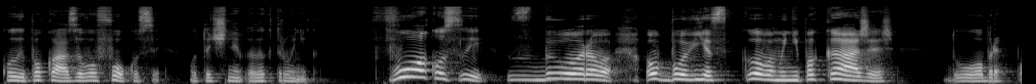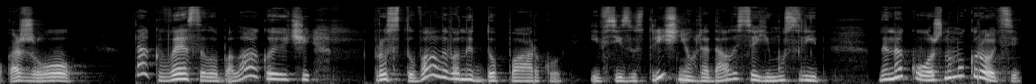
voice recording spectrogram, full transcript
коли показував фокуси, уточнив електронік. Фокуси? Здорово! Обов'язково мені покажеш. Добре, покажу. Так весело балакаючи, простували вони до парку, і всі зустрічні оглядалися йому слід. Не на кожному кроці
